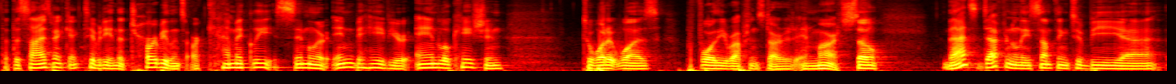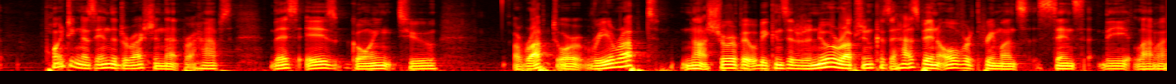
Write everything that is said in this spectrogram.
that the seismic activity and the turbulence are chemically similar in behavior and location to what it was before the eruption started in March. So that's definitely something to be uh, pointing us in the direction that perhaps this is going to erupt or re erupt not sure if it would be considered a new eruption because it has been over three months since the lava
